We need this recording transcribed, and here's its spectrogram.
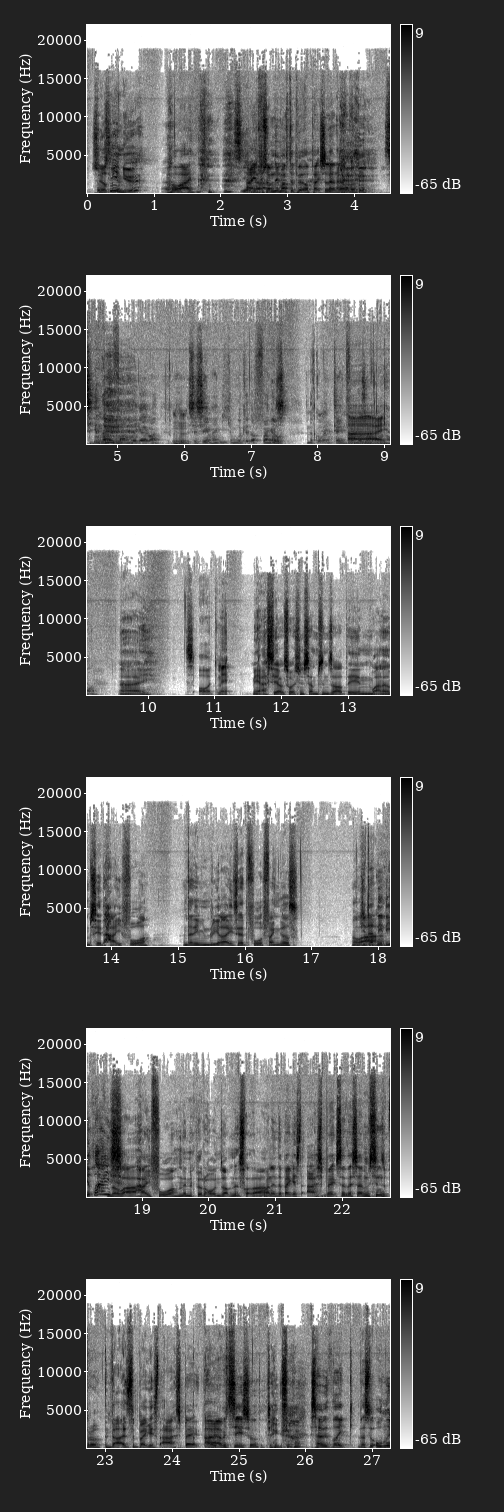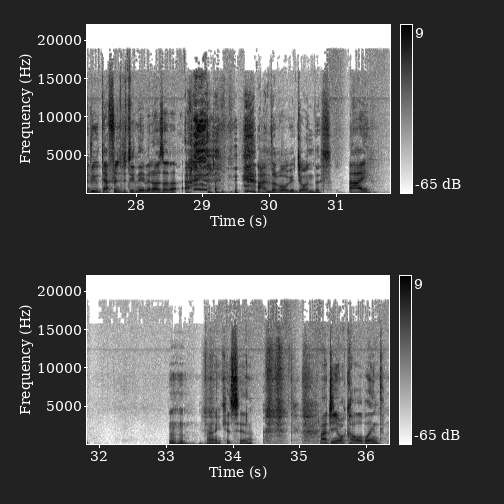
So there's see me and you. Oh, aye. Aye that- somebody must have put a picture in there. Seeing that Family Guy one, Mm-hmm. it's the same thing. You can look at their fingers, and they've got like ten fingers Aye. on one arm. Aye. it's odd, mate. Mate, I see I was watching Simpsons the other day and one of them said high four. I didn't even realise they had four fingers. You didn't realise? They're like high four and then they put their horns up and it's like that. One of the biggest aspects of The Simpsons, bro. That is the biggest aspect. Aye, I would say so. Do think so? It's how, like, that's the only real difference between them and us, isn't it? and they've all got jaundice. Aye. Mm-hmm. Aye, you could say that. Imagine you were colourblind.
